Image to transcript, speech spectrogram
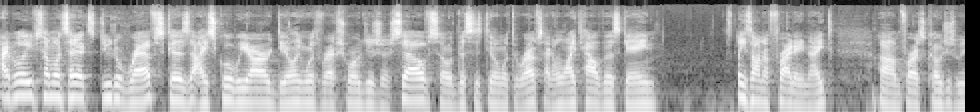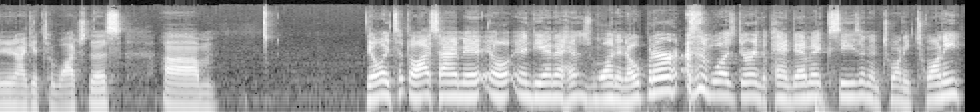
I believe someone said it's due to refs because high school we are dealing with ref shortages ourselves. So, this is dealing with the refs. I don't like how this game is on a Friday night. Um, for us coaches, we do not get to watch this. Um, the only t- the last time Indiana has won an opener was during the pandemic season in 2020.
